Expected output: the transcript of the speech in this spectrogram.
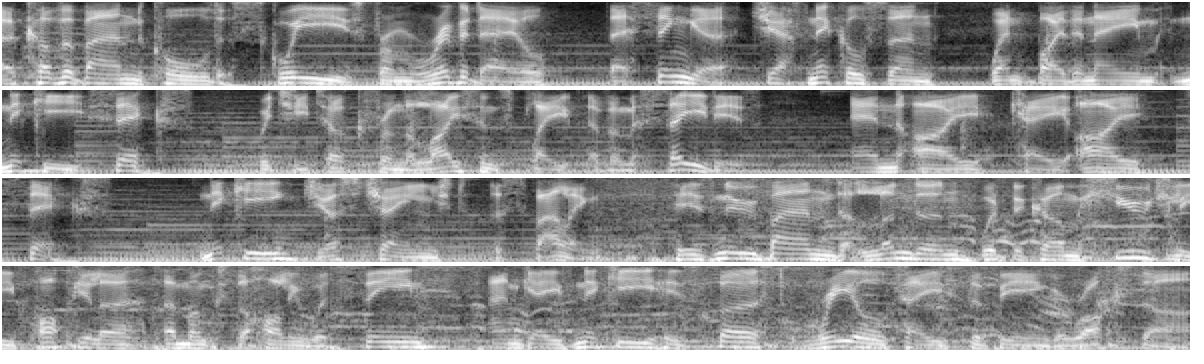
A cover band called Squeeze from Riverdale, their singer Jeff Nicholson went by the name Nicky Six, which he took from the license plate of a Mercedes, N I K I 6. Nikki just changed the spelling. His new band, London, would become hugely popular amongst the Hollywood scene and gave Nikki his first real taste of being a rock star.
